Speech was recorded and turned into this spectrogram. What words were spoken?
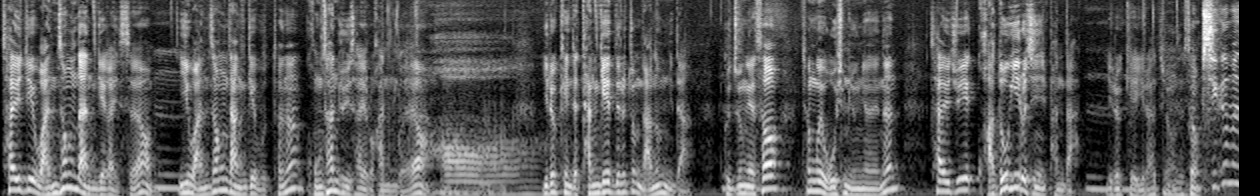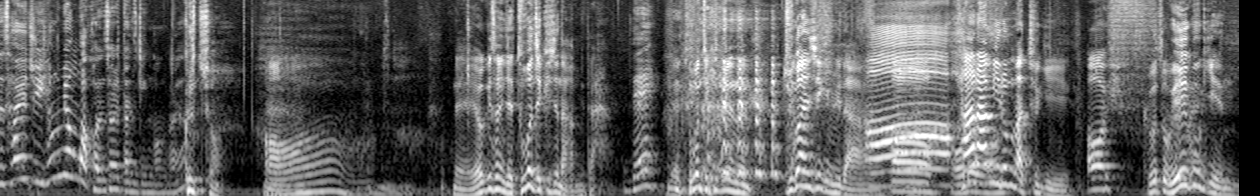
사회주의 완성 단계가 있어요. 음. 이 완성 단계부터는 공산주의 사회로 가는 거예요. 어. 이렇게 이제 단계들을 좀 나눕니다. 그 중에서 1956년에는 사회주의 과도기로 진입한다. 음. 이렇게 얘기를 하죠. 그래서 그럼 지금은 사회주의 혁명과 건설 단계인 건가요? 그렇죠. 아. 네, 여기서 이제 두 번째 퀴즈 나갑니다. 네. 네, 두 번째 퀴즈는 주관식입니다. 아, 어. 사람 이름 맞추기. 어휴, 그것도 외국인.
